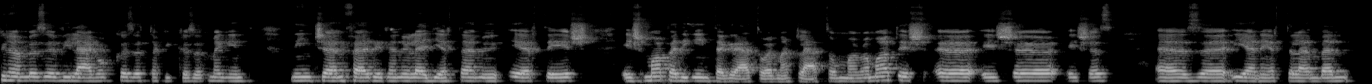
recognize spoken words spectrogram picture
különböző világok között, akik között megint nincsen feltétlenül egyértelmű értés, és ma pedig integrátornak látom magamat, és, és, és ez, ez ilyen értelemben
